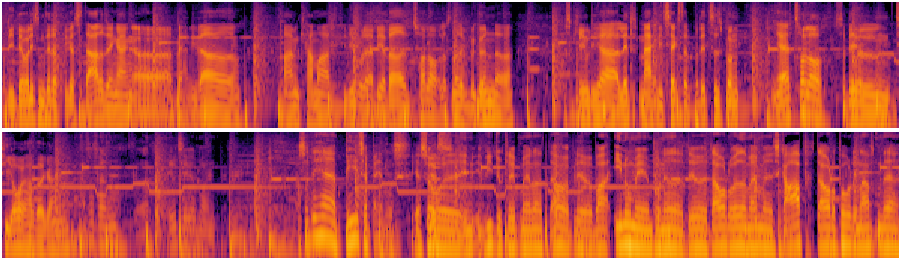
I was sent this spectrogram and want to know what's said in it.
Fordi det var ligesom det, der fik os startet dengang, og hvad har vi været? Mig og min kammerat Filippo der, vi har været 12 år eller sådan noget, da vi begyndte at, at skrive de her lidt mærkelige tekster på det tidspunkt. Ja, 12 år, så det er vel 10 år, jeg har været i gang nu. Ja, for fanden. Helt sikkert, mand. Og så det her Beta Battles. Jeg så Yes. yes. en, en videoklip med dig. Der var, blev jeg bare endnu mere imponeret. Det var, der var du med med skarp. Der var du på den aften der.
